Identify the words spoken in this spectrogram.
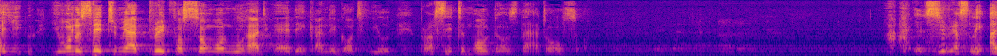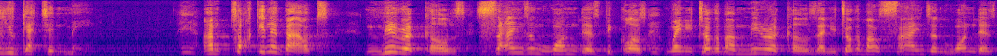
You, you, want to say to me, I prayed for someone who had headache and they got healed. Paracetamol does that also. seriously, are you getting me? I'm talking about miracles, signs, and wonders because when you talk about miracles and you talk about signs and wonders,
